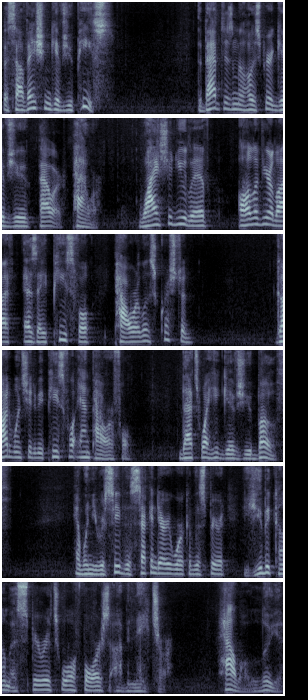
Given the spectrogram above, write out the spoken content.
But salvation gives you peace. The baptism of the Holy Spirit gives you Power. power. Why should you live all of your life as a peaceful, powerless Christian? God wants you to be peaceful and powerful. That's why He gives you both. And when you receive the secondary work of the Spirit, you become a spiritual force of nature. Hallelujah.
